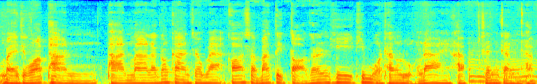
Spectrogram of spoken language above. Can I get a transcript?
หมายถึงว่าผ่านผ่านมาแล้วต้องการจะแวะก็สามารถติดต่อเจ้าหน้าที่ที่หมวดทางหลวงได้ครับ เช่นกันครับ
